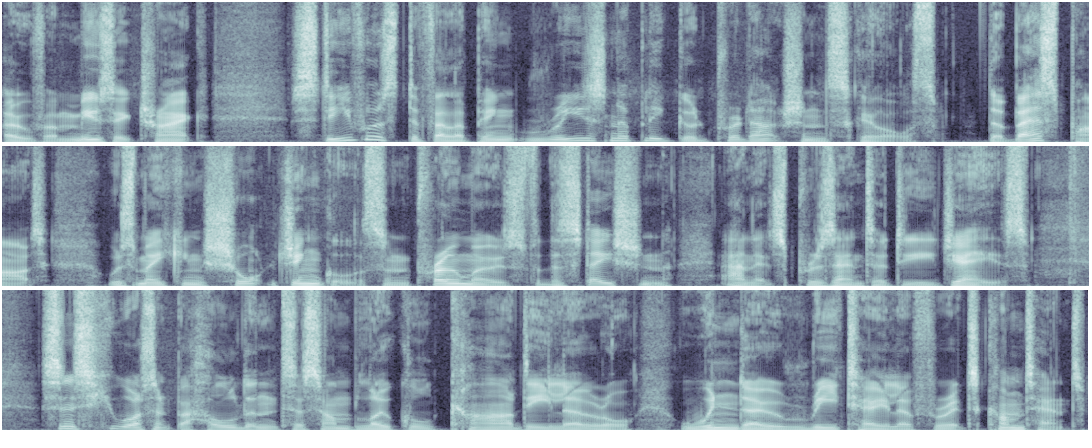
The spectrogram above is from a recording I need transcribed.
over music track, Steve was developing reasonably good production skills. The best part was making short jingles and promos for the station and its presenter DJs, since he wasn't beholden to some local car dealer or window retailer for its content.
